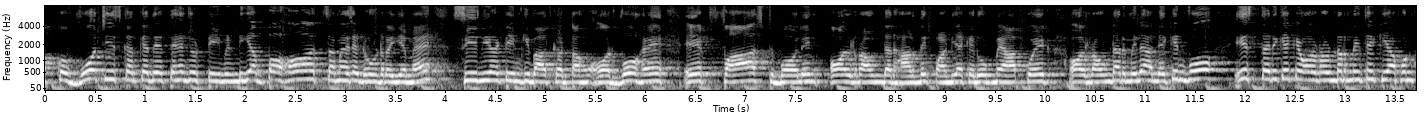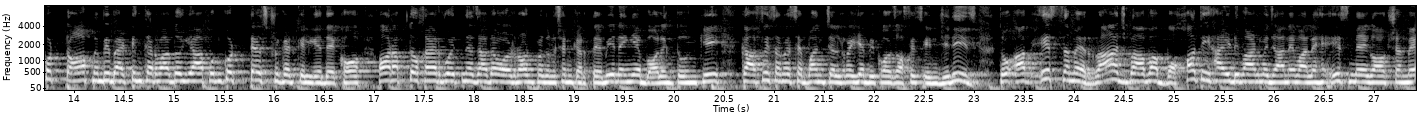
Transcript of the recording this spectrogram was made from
आपको वो चीज़ करके देते हैं जो टीम इंडिया बहुत समय से ढूंढ रही है। मैं सीनियर टीम की बात करता हूँ, और वो है एक fast bowling allrounder Hardik Pandya के रूप में आपको एक ऑलराउंडर मिला, लेकिन वो इस तरीके के ऑलराउंडर नहीं थे कि आप उनको टॉप में भी बैटिंग करवा दो या आप उनको टेस्ट क्रिकेट के लिए देखो। और अब तो खैर वो इतने ज़्यादा ऑलराउंड प्रदर्शन करते भी नहीं है बॉलिंग तो उनकी काफ़ी समय से बंद चल रही है बिकॉज़ ऑफ़ इस इंजरीज तो अब इस समय राज बाबा बहुत ही हाई डिमांड में जाने वाले हैं इस मेगा ऑप्शन में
